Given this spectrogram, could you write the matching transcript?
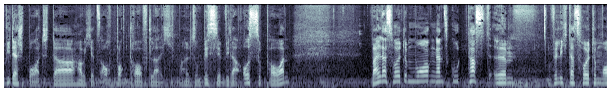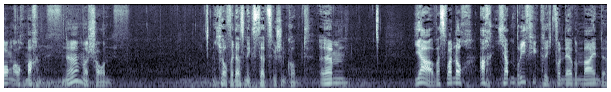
wie der Sport. Da habe ich jetzt auch Bock drauf, gleich mal so ein bisschen wieder auszupowern. Weil das heute Morgen ganz gut passt, ähm, will ich das heute Morgen auch machen. Ne? Mal schauen. Ich hoffe, dass nichts dazwischen kommt. Ähm, ja, was war noch? Ach, ich habe einen Brief gekriegt von der Gemeinde.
